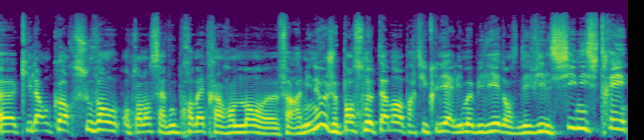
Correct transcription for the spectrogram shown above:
euh, qui là encore souvent ont tendance à vous promettre un rendement euh, faramineux. Je pense notamment en particulier à l'immobilier dans des villes sinistrées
